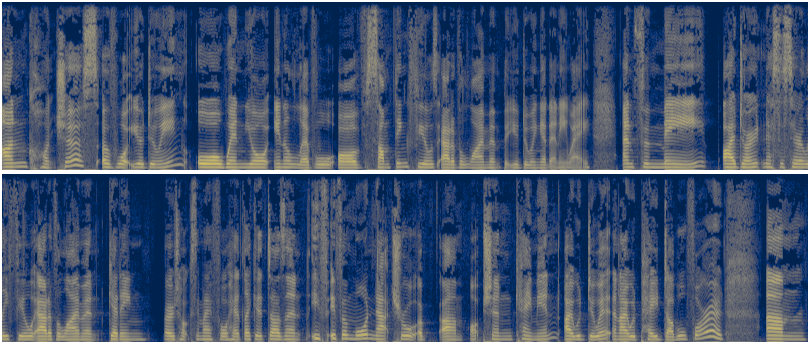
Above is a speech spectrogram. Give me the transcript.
unconscious of what you're doing or when you're in a level of something feels out of alignment but you're doing it anyway. And for me, I don't necessarily feel out of alignment getting Botox in my forehead. Like it doesn't. If if a more natural uh, um, option came in, I would do it and I would pay double for it. Um,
